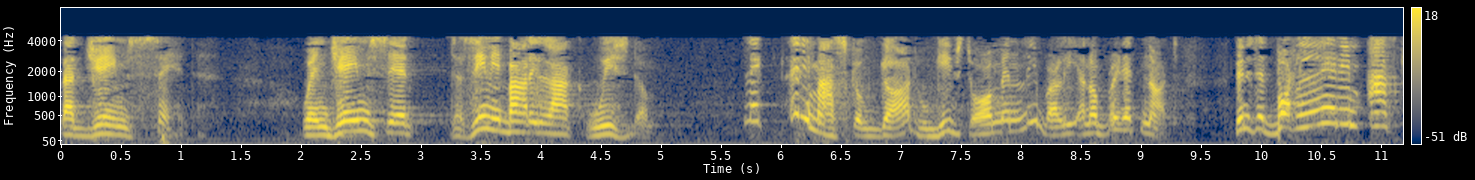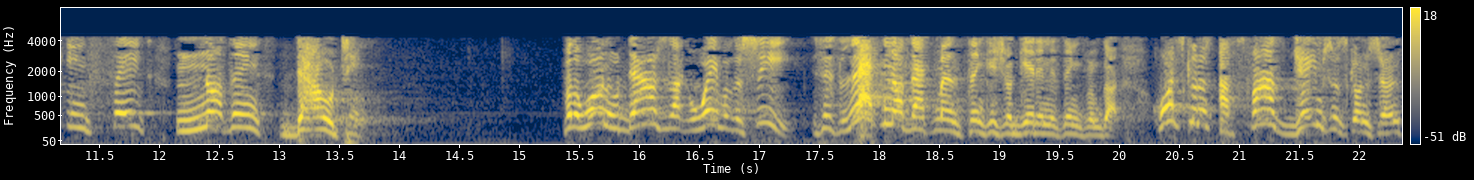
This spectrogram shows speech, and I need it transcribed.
that James said. When James said, Does anybody lack wisdom? Let, let him ask of God, who gives to all men liberally and upbraideth not. Then he said, But let him ask in faith, nothing doubting. For the one who doubts is like a wave of the sea. He says, Let not that man think he shall get anything from God. What's going to, as far as James is concerned,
